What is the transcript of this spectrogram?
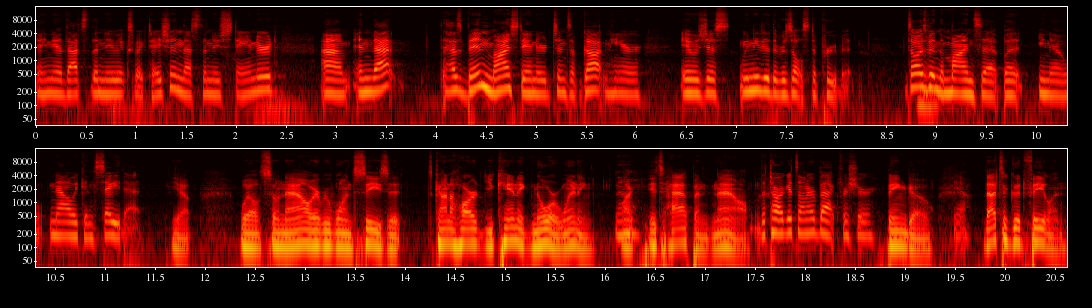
you know that's the new expectation. That's the new standard, um, and that has been my standard since I've gotten here. It was just we needed the results to prove it. It's always been the mindset, but you know now we can say that. Yep. Well, so now everyone sees it. It's kind of hard. You can't ignore winning. No. Like it's happened now. The target's on our back for sure. Bingo. Yeah. That's a good feeling.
